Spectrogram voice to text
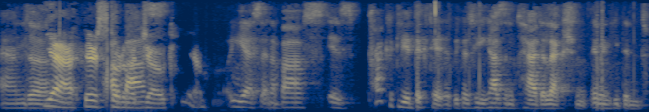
and uh, Yeah, there's sort of a joke. Yeah. Yes, and Abbas is practically a dictator because he hasn't had elections. I mean, he didn't.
